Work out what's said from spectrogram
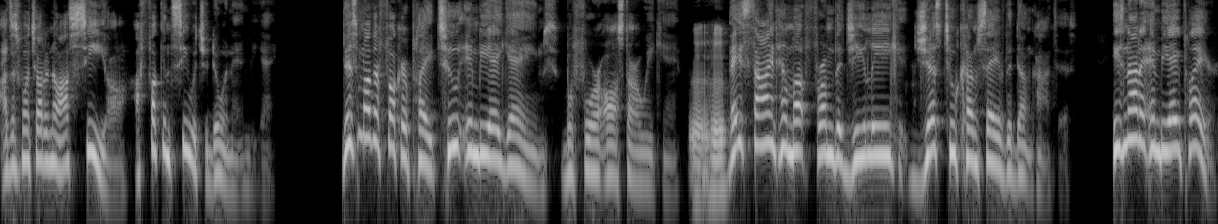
I just want y'all to know I see y'all. I fucking see what you're doing in the NBA. This motherfucker played two NBA games before All Star weekend. hmm They signed him up from the G League just to come save the dunk contest. He's not an NBA player.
